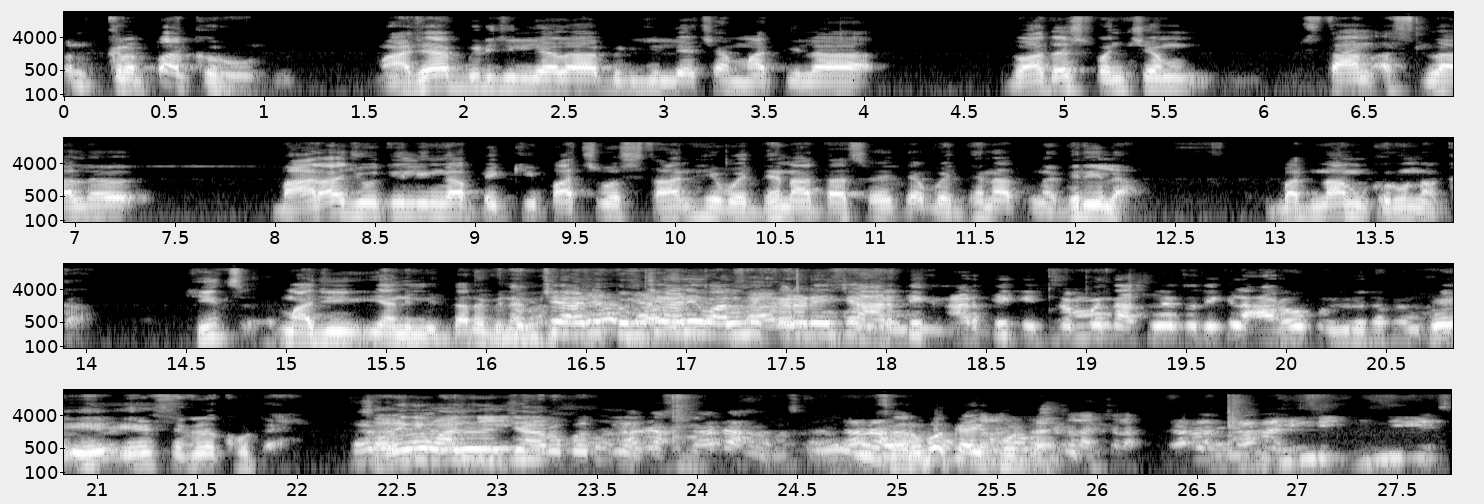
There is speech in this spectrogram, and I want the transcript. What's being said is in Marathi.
पण कृपा करून माझ्या बीड जिल्ह्याला बीड जिल्ह्याच्या मातीला द्वादश पंचम स्थान असलेलं बारा ज्योतिर्लिंगापैकी पाचवं स्थान हे वैद्यनाथाचं आहे त्या वैद्यनाथ नगरीला बदनाम करू नका हीच माझी या निमित्तानं विनंती तुमचे आणि तुमचे आणि वाल्मिक यांचे आर्थिक आर्थिक संबंध असल्याचा देखील आरोप विरोधकांकडून हे हे- हे सगळं खोटं आहे सारंगी मांझी- आरोप सर्व काही खोटं आहे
